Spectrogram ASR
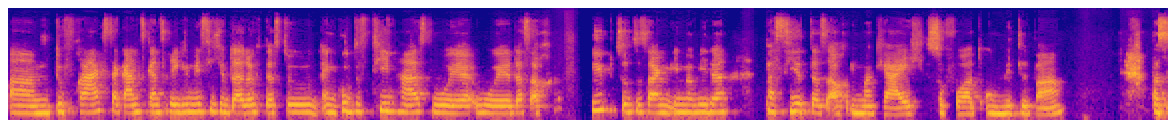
ähm, du fragst da ganz, ganz regelmäßig und dadurch, dass du ein gutes Team hast, wo ihr, wo ihr das auch übt, sozusagen immer wieder, passiert das auch immer gleich, sofort, unmittelbar. Was,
